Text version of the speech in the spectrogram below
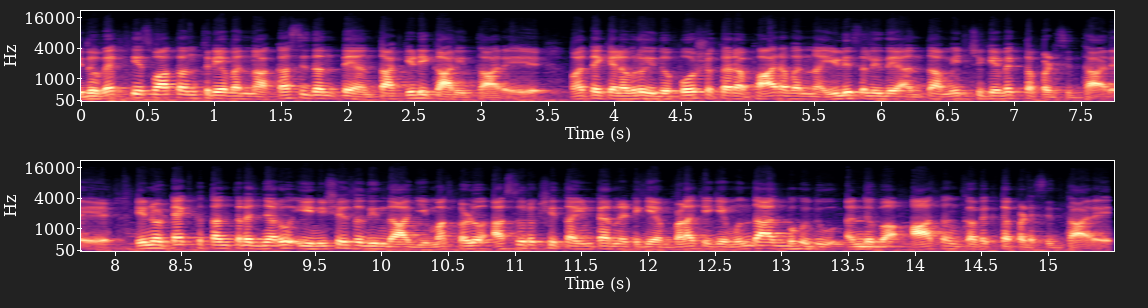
ಇದು ವ್ಯಕ್ತಿ ಸ್ವಾತಂತ್ರ್ಯವನ್ನ ಕಸಿದಂತೆ ಅಂತ ಕಿಡಿಕಾರಿದ್ದಾರೆ. ಮತ್ತೆ ಕೆಲವರು ಇದು ಪೋಷಕರ ಭಾರವನ್ನ ಇಳಿಸಲಿದೆ ಅಂತ ಮೆಚ್ಚುಗೆ ವ್ಯಕ್ತಪಡಿಸಿದ್ದಾರೆ. ಇನ್ನು ಟೆಕ್ ತಂತ್ರಜ್ಞರು ಈ ನಿಷೇಧದಿಂದಾಗಿ ಮಕ್ಕಳು ಅಸುರಕ್ಷಿತ ಇಂಟರ್ನೆಟ್ಗೆ ಬಳಕೆಗೆ ಮುಂದಾಗಬಹುದು ಅನ್ನುವ ಆತಂಕ ವ್ಯಕ್ತಪಡಿಸಿದ್ದಾರೆ.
